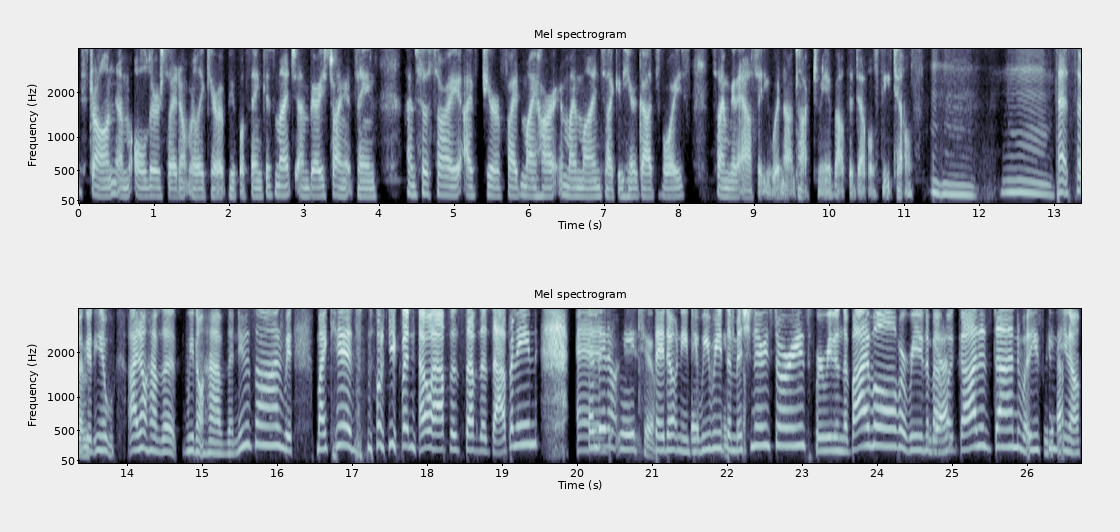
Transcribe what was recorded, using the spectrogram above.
strong. I'm older, so I don't really care what people think as much. I'm very strong at saying, I'm so sorry. I've purified my heart and my mind so I can hear God's voice. So I'm going to ask that you would not talk to me about the devil's details. Mm-hmm. Mm, that's so um, good. You know, I don't have the we don't have the news on. We my kids don't even know half the stuff that's happening, and, and they don't need to. They don't need to. we read the missionary to. stories. We're reading the Bible. We're reading about yep. what God has done, what He's yep. you know.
